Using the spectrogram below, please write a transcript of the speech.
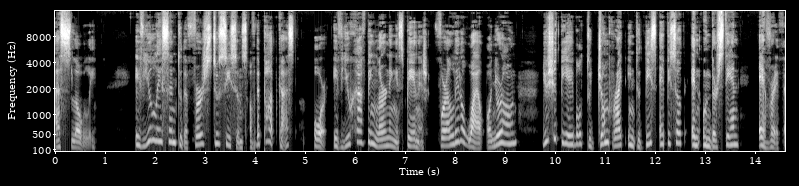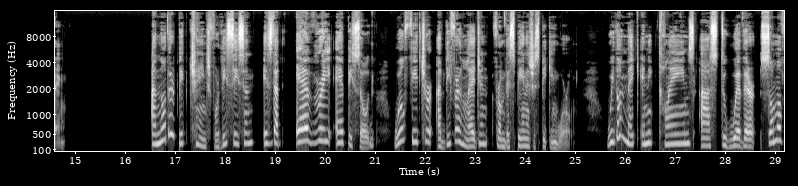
as slowly. If you listen to the first two seasons of the podcast, or if you have been learning Spanish for a little while on your own, you should be able to jump right into this episode and understand everything. Another big change for this season is that every episode will feature a different legend from the Spanish speaking world we don't make any claims as to whether some of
